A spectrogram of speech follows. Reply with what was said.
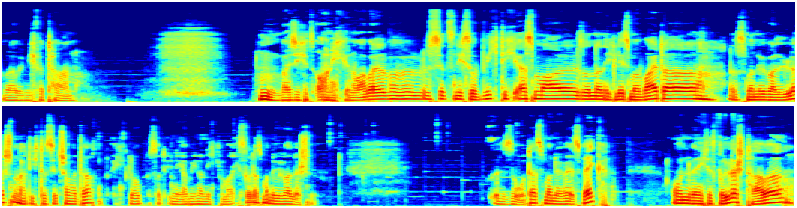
Oder habe ich mich vertan? Hm, weiß ich jetzt auch nicht genau, aber das ist jetzt nicht so wichtig erstmal, sondern ich lese mal weiter. Das Manöver löschen, hatte ich das jetzt schon gedacht? Ich glaube, das hatte ich, nee, habe ich noch nicht gemacht. Ich soll das Manöver löschen. So, das Manöver ist weg. Und wenn ich das gelöscht habe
